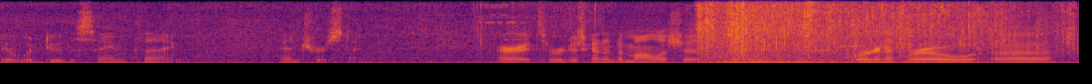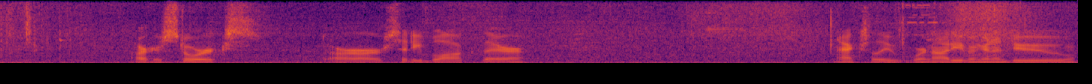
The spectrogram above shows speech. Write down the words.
it would do the same thing. Interesting. Alright, so we're just gonna demolish it. We're gonna throw uh, our historics, our, city block there. Actually, we're not even gonna do.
